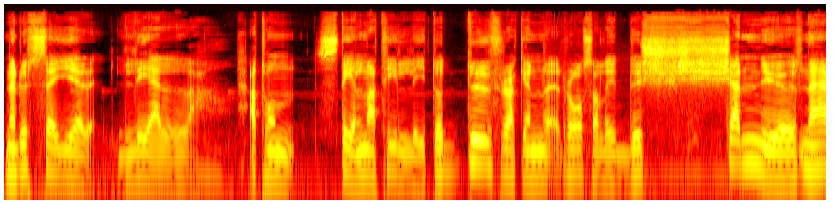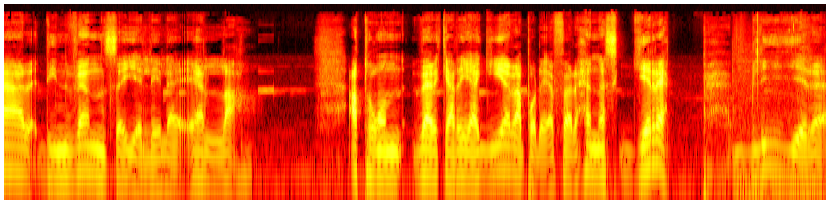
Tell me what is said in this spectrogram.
när du säger Lela att hon stelnar till lite och du fröken Rosalie, du känner ju när din vän säger lilla Ella att hon verkar reagera på det för hennes grepp blir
